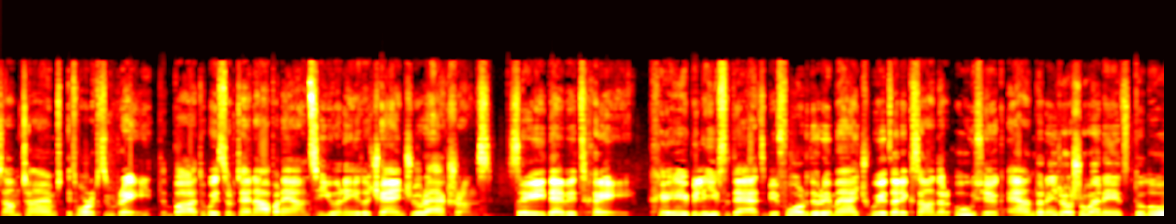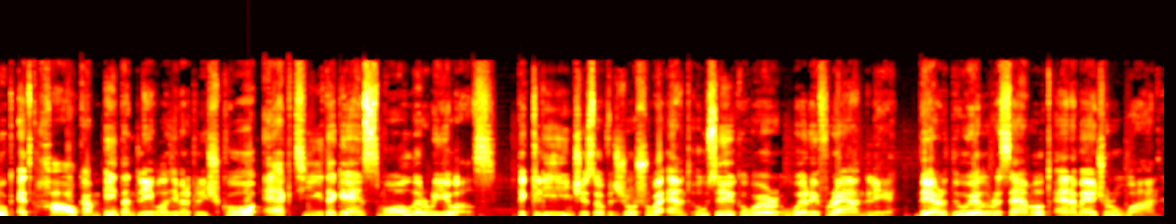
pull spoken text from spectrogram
Sometimes it works great, but with certain opponents you need to change your actions, say David Haye. Haye believes that before the rematch with Alexander Usyk, Anthony Joshua needs to look at how competently Wladimir Klitschko acted against smaller rivals. The clinches of Joshua and Usyk were very friendly, their duel resembled an amateur one,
